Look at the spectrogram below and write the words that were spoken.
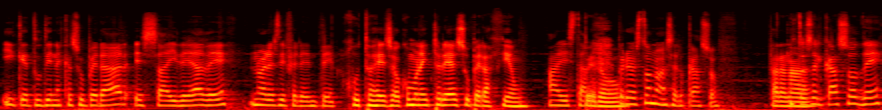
y que tú tienes que superar esa idea de no eres diferente. Justo es eso, es como una historia de superación. Ahí está. Pero- Pero, esto no es el caso. Para Esto nada. es el caso de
